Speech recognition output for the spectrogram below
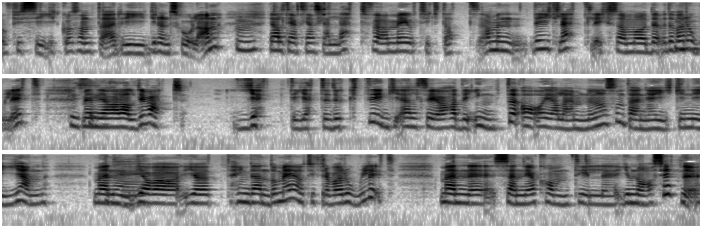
och fysik och sånt där i grundskolan. Mm. Jag har alltid haft ganska lätt för mig och tyckt att ja, men det gick lätt liksom och det, det var Mm. roligt. Precis. Men jag har aldrig varit jätte, jätteduktig. Alltså jag hade inte A i alla ämnen och sånt där när jag gick i nian. Men Nej. jag, var, jag hängde ändå med och tyckte det var roligt. Men eh, sen när jag kom till eh, gymnasiet nu,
